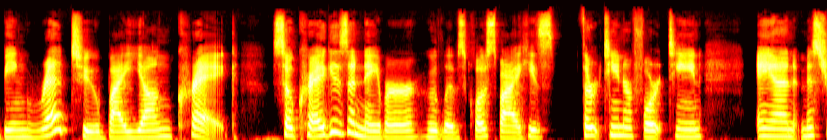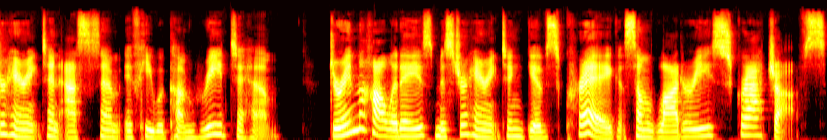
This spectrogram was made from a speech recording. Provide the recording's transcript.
being read to by young Craig. So, Craig is a neighbor who lives close by. He's 13 or 14, and Mr. Harrington asks him if he would come read to him. During the holidays, Mr. Harrington gives Craig some lottery scratch offs.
